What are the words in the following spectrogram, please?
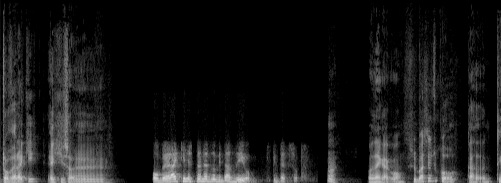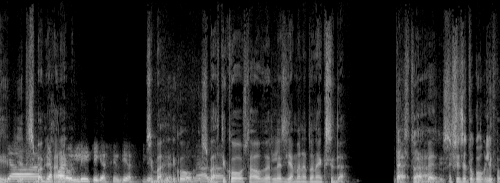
Το βεράκι έχεις. Ε, Ο Βεράκι είναι στο 1,72 στην Betshop. Δεν είναι κακό. συμπαθητικό. Καθ- Τι, Για, γιατί συμπα... για μια χαρά είναι. παρολί και για συνδυαστικό. Συμπαθητικό, συμπαθητικό στα over λες για μένα το 1,60. Εντάξει τα τώρα. παίζεις. Εσύ είσαι το κογλίφο.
